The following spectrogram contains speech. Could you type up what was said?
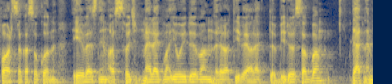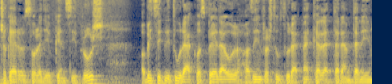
partszakaszokon élvezni azt, hogy meleg van, jó idő van relatíve a legtöbb időszakban. Tehát nem csak erről szól egyébként Ciprus, a biciklitúrákhoz például az infrastruktúrát meg kellett teremteni,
